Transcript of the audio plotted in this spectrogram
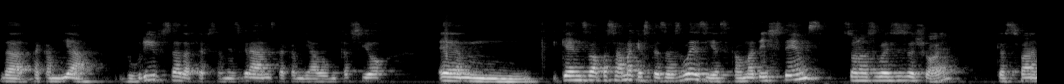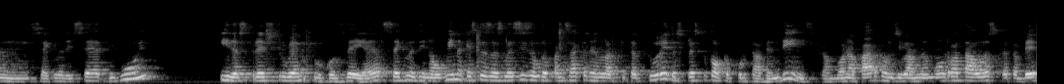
de, de canviar, d'obrir-se, de fer-se més grans, de canviar d'ubicació. Eh, què ens va passar amb aquestes esglésies? Que al mateix temps són esglésies això, eh? que es fan segle XVII, XVIII, i després trobem el que us deia, eh? el segle XIX-XX, aquestes esglésies heu de pensar que eren l'arquitectura i després tot el que portaven dins, que en bona part doncs, hi van haver molts retaules que també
